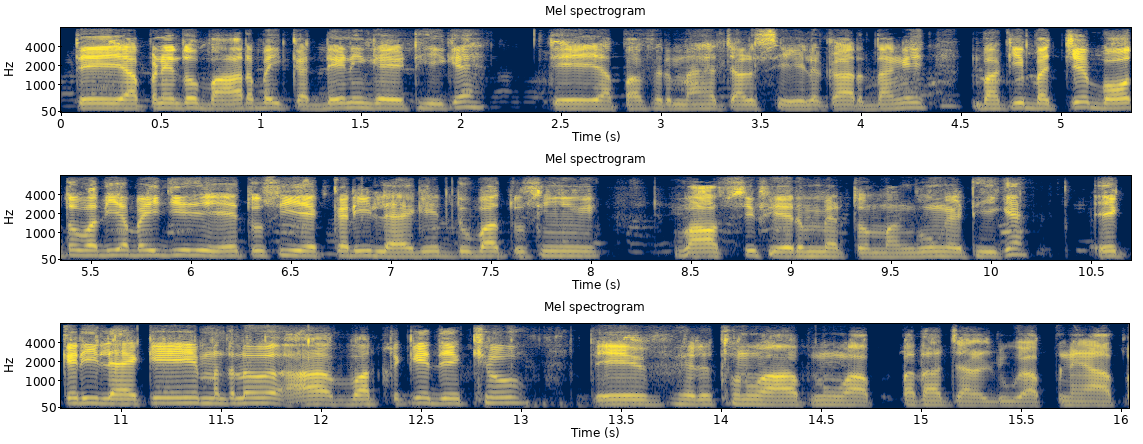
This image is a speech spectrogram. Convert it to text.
ਤੇ ਆਪਣੇ ਤੋਂ ਬਾਹਰ ਬਈ ਕੱਢੇ ਨਹੀਂ ਗਏ, ਠੀਕ ਹੈ? ਤੇ ਆਪਾਂ ਫਿਰ ਮੈਂ ਕਿਹਾ ਚੱਲ ਸੇਲ ਕਰ ਦਾਂਗੇ। ਬਾਕੀ ਬੱਚੇ ਬਹੁਤ ਵਧੀਆ ਬਾਈ ਜੀ ਜੇ ਤੁਸੀਂ ਇੱਕ ਵਾਰੀ ਲੈ ਗਏ ਤੋਂ ਬਾਅਦ ਤੁਸੀਂ ਵਾਪਸੀ ਫੇਰ ਮੇਰੇ ਤੋਂ ਮੰਗੋਗੇ, ਠੀਕ ਹੈ? ਇੱਕ ਵਾਰੀ ਲੈ ਕੇ ਮਤਲਬ ਆ, ਵਰਤ ਕੇ ਦੇਖਿਓ ਤੇ ਫਿਰ ਤੁਹਾਨੂੰ ਆਪ ਨੂੰ ਆਪ ਪਤਾ ਚੱਲ ਜੂਗਾ ਆਪਣੇ ਆਪ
